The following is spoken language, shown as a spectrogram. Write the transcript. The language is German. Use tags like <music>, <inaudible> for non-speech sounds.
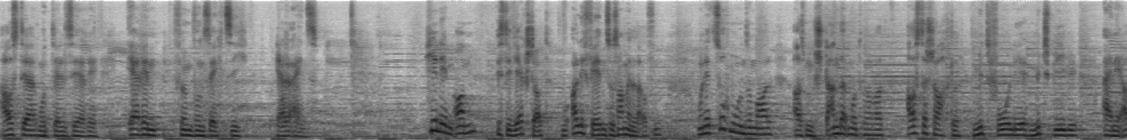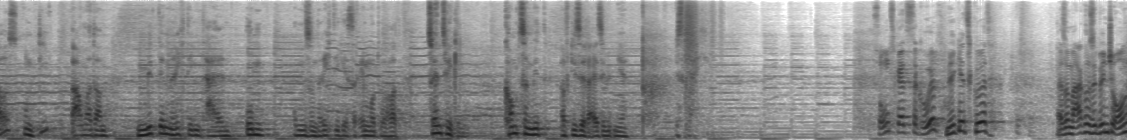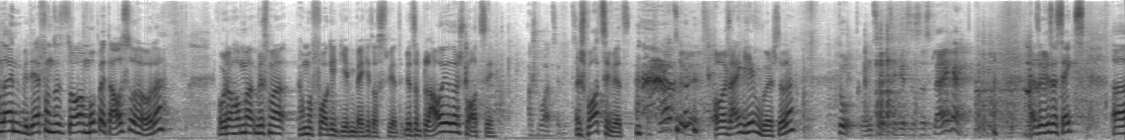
aus der Modellserie RN65 R1. Hier nebenan ist die Werkstatt, wo alle Fäden zusammenlaufen. Und jetzt suchen wir uns einmal aus dem Standardmotorrad, aus der Schachtel, mit Folie, mit Spiegel, eine aus und die bauen wir dann mit den richtigen Teilen um, um so ein richtiges Rennmotorrad zu entwickeln. Kommt mit auf diese Reise mit mir. Bis gleich. Sonst geht's dir gut? Mir geht's gut. Also Markus, ich bin schon online. Wir dürfen uns jetzt da ein Moped aussuchen, oder? Oder haben wir, müssen wir, haben wir vorgegeben, welche das wird? Wird es eine blaue oder eine schwarze? Eine schwarze Witz. Eine schwarze wird's. Schwarze Witz. <laughs> Aber ist eigentlich eben wurscht, oder? Du, grundsätzlich ist es das Gleiche. Also wie gesagt, 6, äh,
